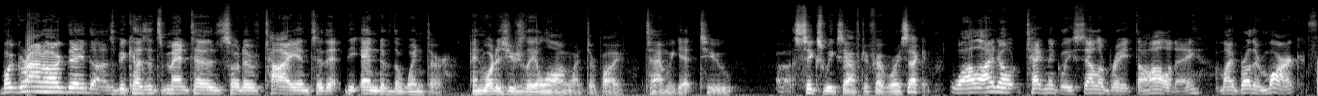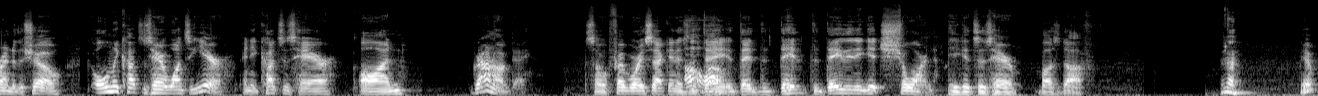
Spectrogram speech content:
but Groundhog Day does because it's meant to sort of tie into the the end of the winter and what is usually a long winter by the time we get to uh, six weeks after February 2nd. While I don't technically celebrate the holiday, my brother Mark, friend of the show, only cuts his hair once a year, and he cuts his hair on Groundhog Day. So February 2nd is the Oh, day, wow. the, the day the day that he gets shorn. He gets his hair buzzed off. Yeah. Yep.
